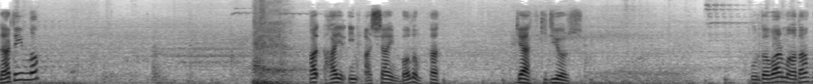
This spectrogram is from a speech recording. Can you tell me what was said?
Neredeyim lan? Ha- hayır in aşağı in balım. Ha. Gel gidiyoruz. Burada var mı adam?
